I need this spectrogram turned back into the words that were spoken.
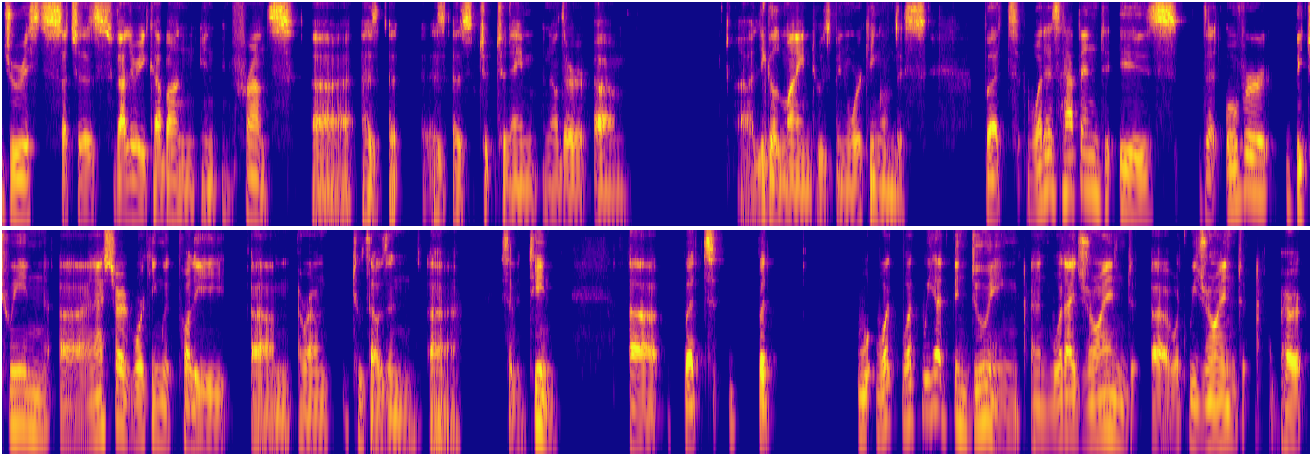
jurists such as Valérie Cabanes in, in France, uh, as, as, as to, to, name another um, uh, legal mind who's been working on this. But what has happened is that over between uh, and I started working with Polly um, around 2017. Uh, but but what what we had been doing and what I joined uh, what we joined her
